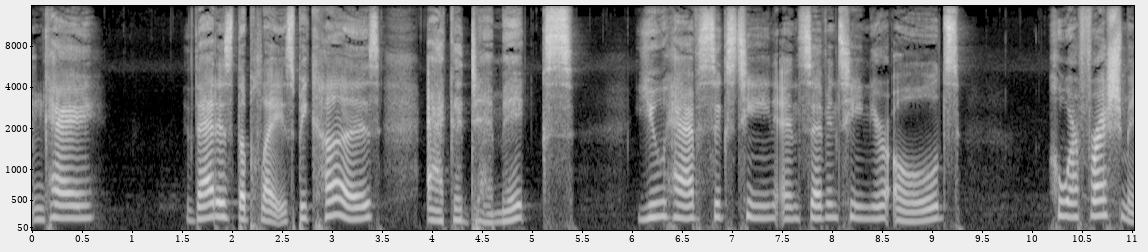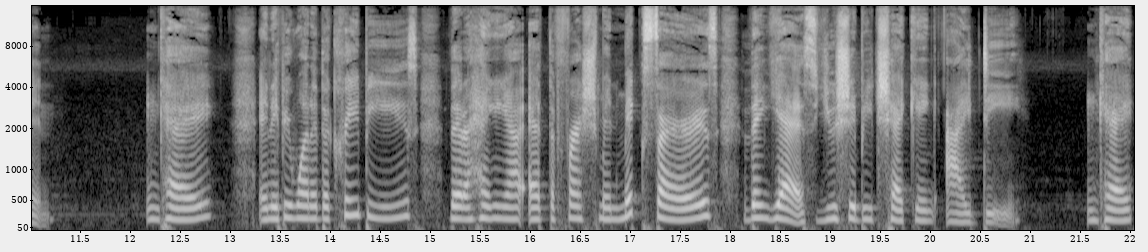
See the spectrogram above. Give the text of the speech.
Okay? That is the place because Akademiks, you have 16 and 17 year olds who are freshmen. Okay? And if you're one of the creepies that are hanging out at the freshman mixers, then yes, you should be checking ID. Okay.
